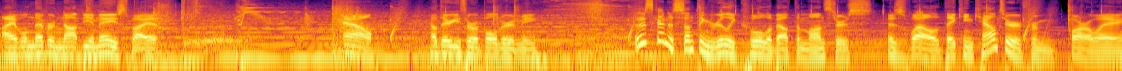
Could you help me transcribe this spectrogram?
I will never not be amazed by it. Ow. How dare you throw a boulder at me. There's kind of something really cool about the monsters as well. They can counter from far away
